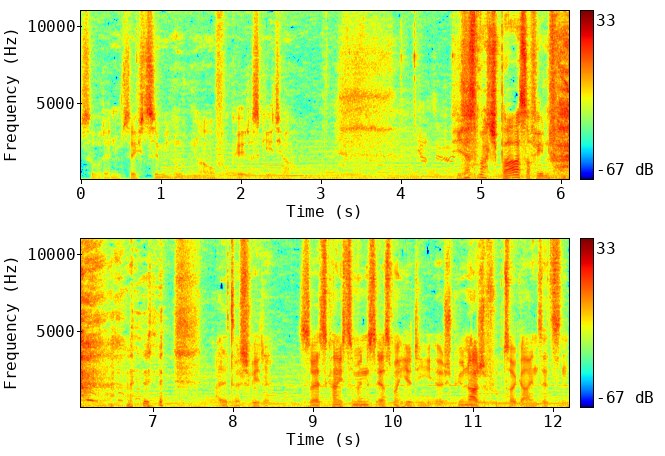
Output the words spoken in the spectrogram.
So, dann 16 Minuten auf. Okay, das geht ja. Das macht Spaß, auf jeden Fall. Alter Schwede. So, jetzt kann ich zumindest erstmal hier die äh, Spionageflugzeuge einsetzen.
